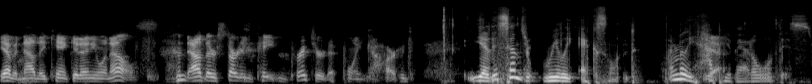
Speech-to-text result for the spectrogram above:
Yeah, but now they can't get anyone else. now they're starting Payton Pritchard at point guard. Yeah, this sounds really excellent. I'm really happy about all of this.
